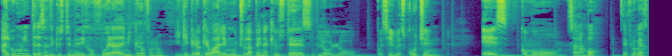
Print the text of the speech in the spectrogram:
Algo muy interesante que usted me dijo fuera de micrófono y que creo que vale mucho la pena que ustedes lo, lo pues sí, lo escuchen es como Salambó de Flaubert,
